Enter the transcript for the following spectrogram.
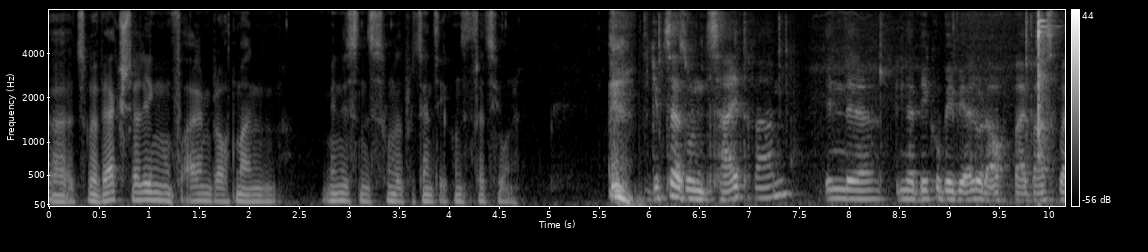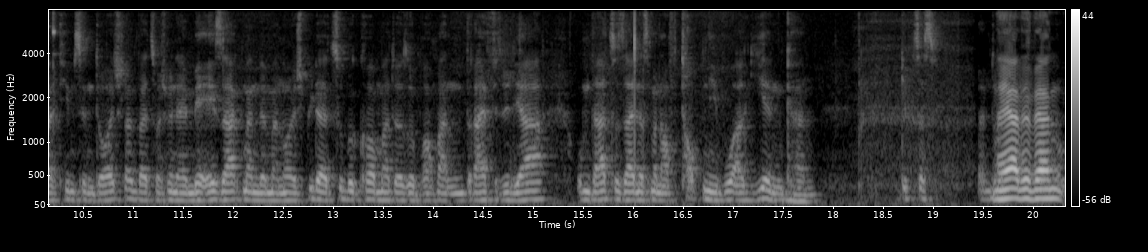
äh, zu bewerkstelligen und vor allem braucht man mindestens hundertprozentige Konzentration. Gibt es da so einen Zeitrahmen in der, in der BK BWL oder auch bei Basketballteams in Deutschland? Weil zum Beispiel in der NBA sagt man, wenn man neue Spieler dazu bekommen hat oder so, braucht man ein Dreivierteljahr, um da zu sein, dass man auf Top-Niveau agieren kann. Gibt es das? Naja, wir werden,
